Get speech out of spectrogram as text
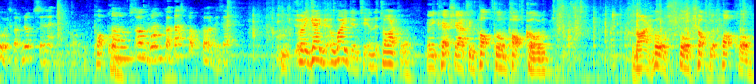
Oh, it's got nuts in it. popcorn. Oh, Oh, popcorn. That's popcorn, is it? Well, he gave it away, didn't it, in the title? When he kept shouting popcorn, popcorn. My horse for chocolate popcorn.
